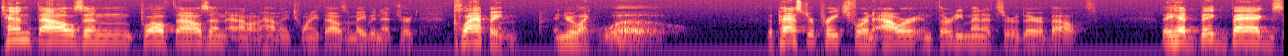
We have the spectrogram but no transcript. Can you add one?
10,000, 12,000, I don't know how many, 20,000 maybe in that church, clapping. And you're like, whoa. The pastor preached for an hour and 30 minutes or thereabouts. They had big bags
